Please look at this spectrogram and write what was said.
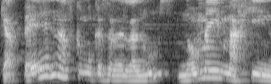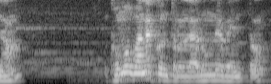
que apenas como que se ve la luz, no me imagino cómo van a controlar un evento,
